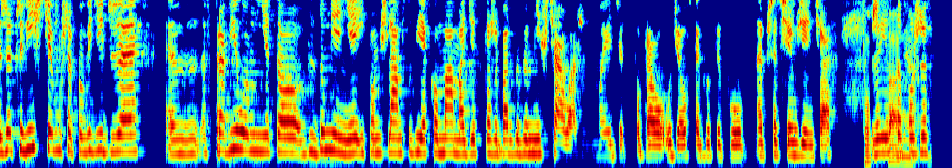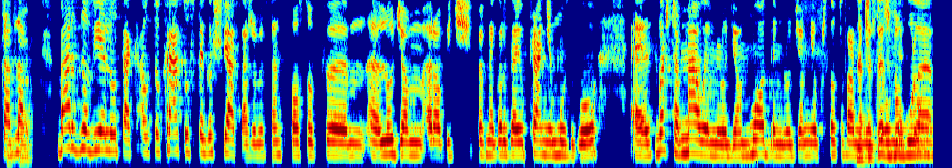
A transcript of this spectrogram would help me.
rzeczywiście muszę powiedzieć, że wprawiło mnie to w zdumienie i pomyślałam sobie jako mama dziecka, że bardzo bym nie chciała, żeby moje dziecko brało udział w tego typu e, przedsięwzięciach, że jest to pożywka dla bardzo wielu tak autokratów tego świata, żeby w ten sposób e, ludziom robić pewnego rodzaju pranie mózgu, e, zwłaszcza małym ludziom, młodym ludziom, nieukształtowanym Znaczy też w ogóle,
